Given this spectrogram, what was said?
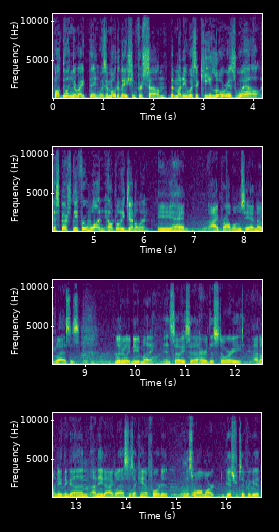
While doing the right thing was a motivation for some, the money was a key lure as well, especially for one elderly gentleman. He had eye problems, he had no glasses, literally needed money. And so he said, I heard this story, I don't need the gun, I need eyeglasses, I can't afford it. This Walmart gift certificate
